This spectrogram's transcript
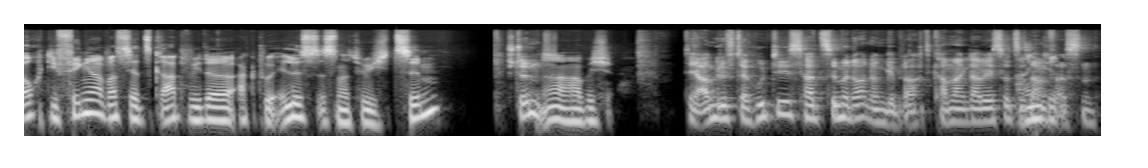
auch die Finger, was jetzt gerade wieder aktuell ist, ist natürlich Zim. Stimmt. Da habe ich der Angriff der Houthis hat Zim in Ordnung gebracht, kann man, glaube ich, so zusammenfassen.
